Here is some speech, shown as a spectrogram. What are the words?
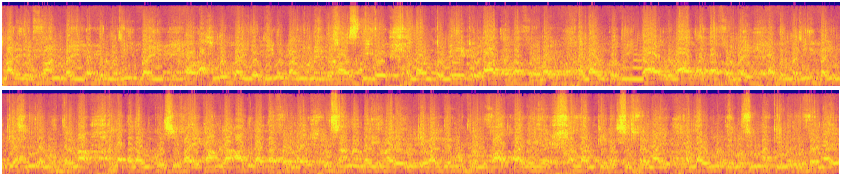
ہمارے عرفان بھائی عبد المجید بھائی اور احمد بھائی اور دیگر بھائیوں نے درخواست کی ہے، اللہ ان کو نیک اولاد عطا فرمائے۔ فرمائے اللہ ان کو دین دار اولاد عطا فرمائے عبد المجید بھائی ان کی اہلیہ محترمہ، اللہ تعالیٰ ان کو شفا کاملہ عاجلہ عطا فرمائے اسامہ بھائی ہمارے ان کے والد محترم وفات پا گئے ہیں، اللہ ان کی بخشش فرمائے، اللہ امت مسلمہ کی مدد فرمائے،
